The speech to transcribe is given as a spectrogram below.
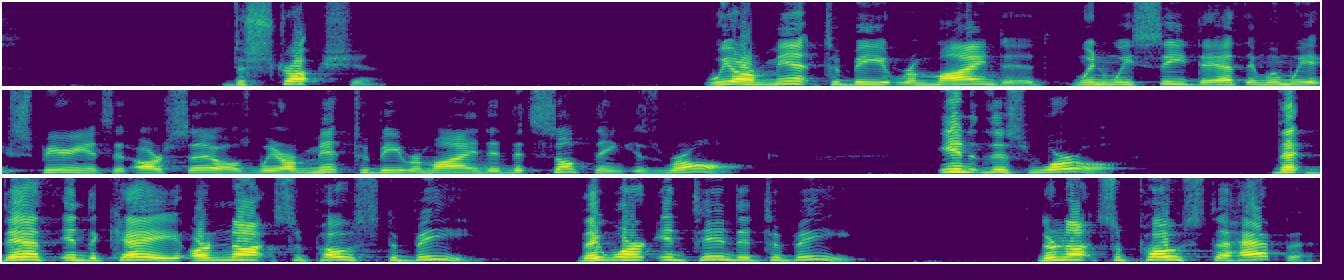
destruction. We are meant to be reminded when we see death and when we experience it ourselves, we are meant to be reminded that something is wrong in this world. That death and decay are not supposed to be. They weren't intended to be. They're not supposed to happen.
